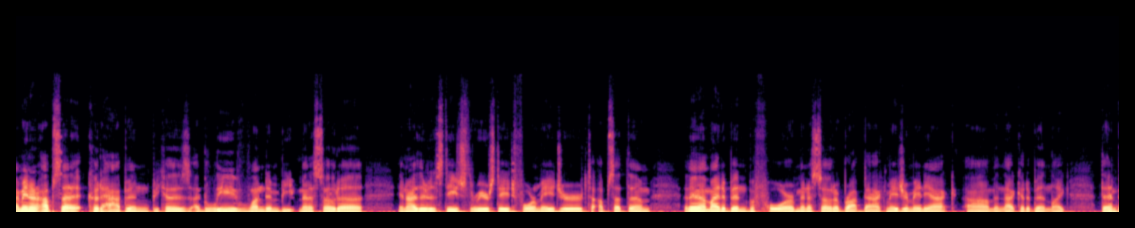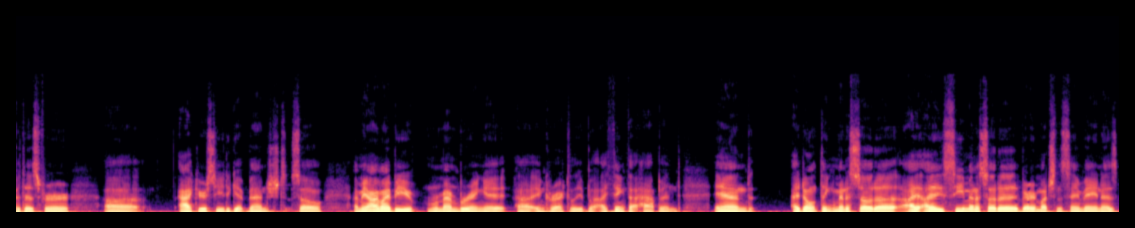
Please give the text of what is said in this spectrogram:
I mean an upset could happen because I believe London beat Minnesota in either the stage three or stage four major to upset them. I think that might have been before Minnesota brought back MajorManiak, um, and that could have been like the impetus for uh, accuracy to get benched. So, I mean, I might be remembering it uh, incorrectly, but I think that happened. And I don't think Minnesota, I, I see Minnesota very much in the same vein as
